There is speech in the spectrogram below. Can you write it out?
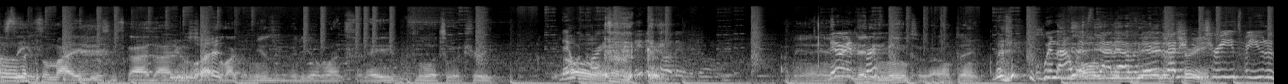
was seeing somebody do some skydiving What? shot for like a music video once, and they flew into a tree. they were Oh. crazy. They didn't know what they were doing. I mean, they, They're didn't mean to. I don't think. When I was Oh, you skydiving, did there's the not even trees for you to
